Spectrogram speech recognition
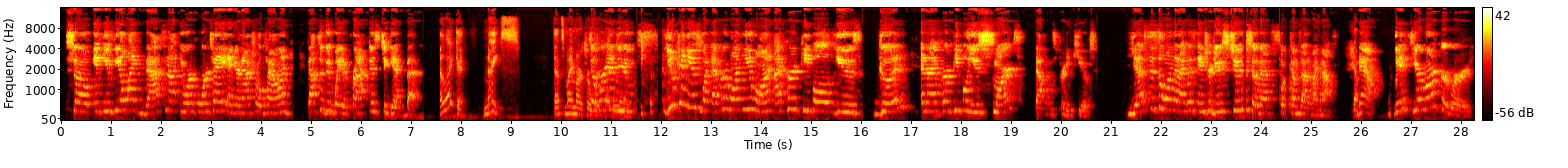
So if you feel like that's not your forte and your natural talent, that's a good way to practice to get better. I like it. Nice. That's my marker. So we're gonna do. You can use whatever one you want. I've heard people use good, and I've heard people use smart. That one's pretty cute. Yes is the one that I was introduced to, so that's what comes out of my mouth. Yep. Now, with your marker word,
